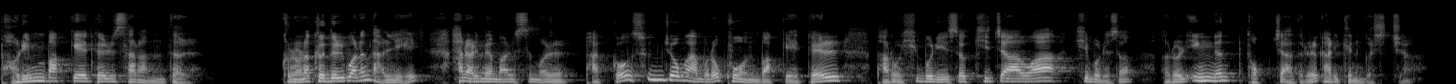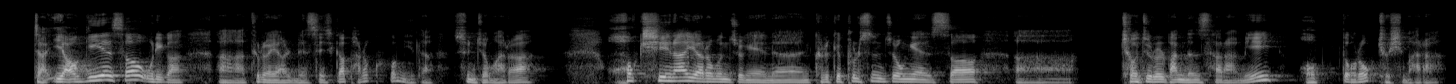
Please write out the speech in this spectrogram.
버림받게 될 사람들. 그러나 그들과는 달리 하나님의 말씀을 받고 순종함으로 구원받게 될 바로 히브리서 기자와 히브리서를 읽는 독자들을 가리키는 것이죠. 자, 여기에서 우리가 아, 들어야 할 메시지가 바로 그겁니다. 순종하라. 혹시나 여러분 중에는 그렇게 불순종해서 아, 저주를 받는 사람이 없도록 조심하라.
